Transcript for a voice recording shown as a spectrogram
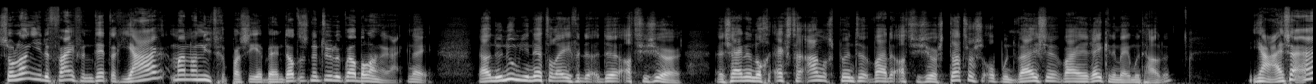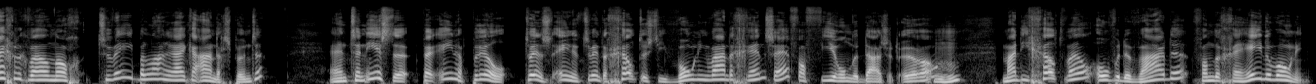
zolang je de 35 jaar maar nog niet gepasseerd bent. Dat is natuurlijk wel belangrijk. Nee. Nou, nu noem je net al even de, de adviseur. Er zijn er nog extra aandachtspunten waar de adviseur starters op moet wijzen waar je rekening mee moet houden? Ja, er zijn eigenlijk wel nog twee belangrijke aandachtspunten. En ten eerste, per 1 april 2021 geldt dus die woningwaardegrens hè, van 400.000 euro. Mhm. Maar die geldt wel over de waarde van de gehele woning.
